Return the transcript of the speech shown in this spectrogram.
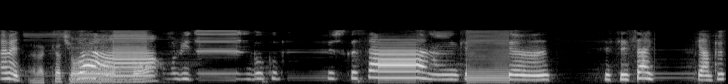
Ouais, mais Elle a tu 14 vois, ans. euh, on lui donne beaucoup plus que ça, donc euh, c'est ça qui est un peu...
